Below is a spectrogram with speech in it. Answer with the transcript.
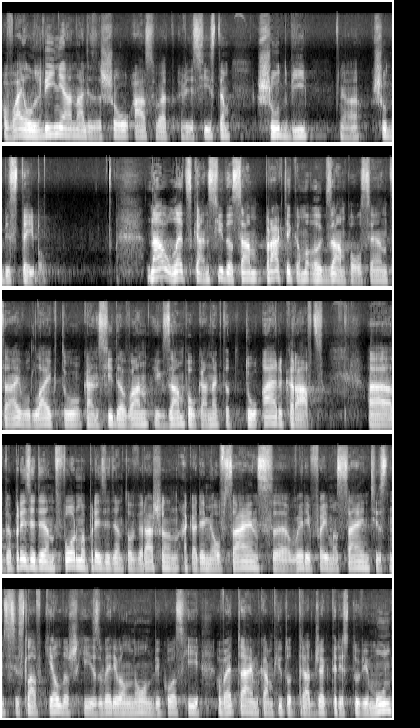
while linear analysis show us that the system should be, uh, should be stable. Now let's consider some practical examples, and I would like to consider one example connected to aircrafts. Uh, the president, former president of the Russian Academy of Science, uh, very famous scientist, Mstislav Keldysh, he is very well known because he, at that time, computed trajectories to the moon.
